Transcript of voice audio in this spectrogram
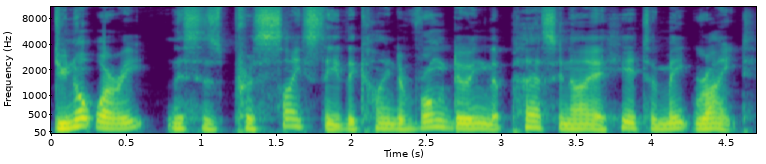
Do not worry, this is precisely the kind of wrongdoing that Percy and I are here to make right.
